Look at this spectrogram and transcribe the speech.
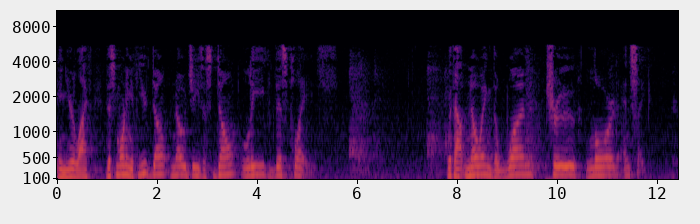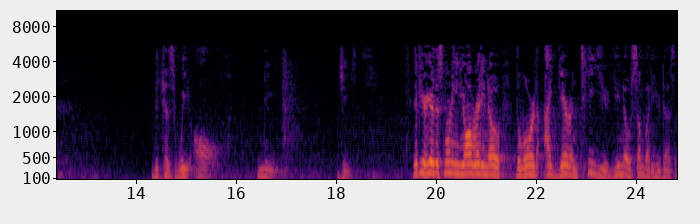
in your life. This morning, if you don't know Jesus, don't leave this place without knowing the one true Lord and Savior. Because we all need Jesus. If you're here this morning and you already know the Lord, I guarantee you, you know somebody who doesn't.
